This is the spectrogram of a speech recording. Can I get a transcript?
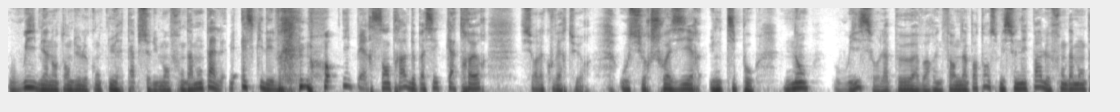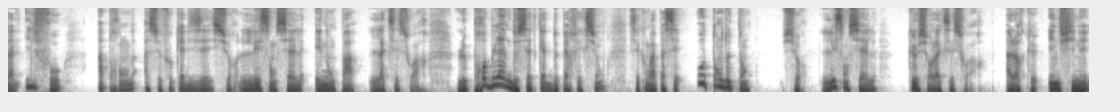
oui, bien entendu, le contenu est absolument fondamental, mais est-ce qu'il est vraiment hyper central de passer 4 heures sur la couverture ou sur choisir une typo? Non, oui, cela peut avoir une forme d'importance, mais ce n'est pas le fondamental. Il faut apprendre à se focaliser sur l'essentiel et non pas l'accessoire. Le problème de cette quête de perfection, c'est qu'on va passer autant de temps sur l'essentiel que sur l'accessoire. Alors que, in fine,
